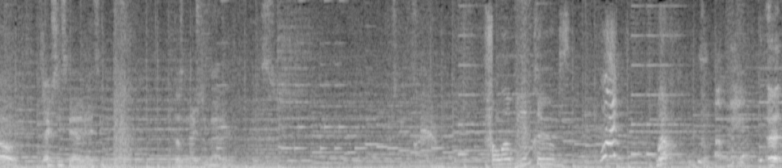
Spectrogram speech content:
Oh, it's actually spamming icy window. It doesn't actually matter. Because our speed is so Fallopian tubes. What? No! uh,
